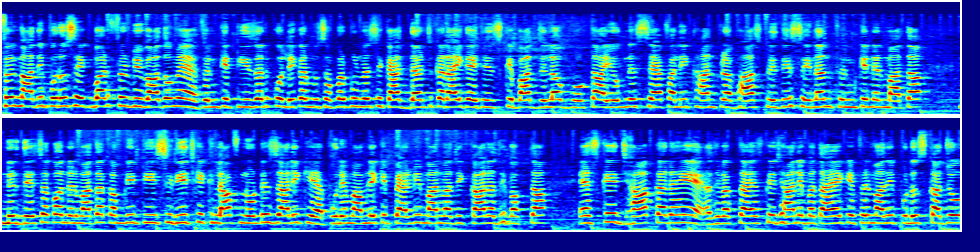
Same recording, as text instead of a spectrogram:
फ़िल्म आदि पुरुष एक बार फिर विवादों में है। फ़िल्म के टीजर को लेकर मुजफ्फरपुर में शिकायत दर्ज कराई गई थी। जिसके बाद जिला उपभोक्ता आयोग ने सैफ अली खान, प्रभास कृति सेनन फ़िल्म के निर्माता, निर्देशक और निर्माता कंपनी टी सीरीज़ के खिलाफ नोटिस जारी किया है। पूरे मामले के पैरवी मानवाधिकार अधिवक्ता एस के झा कर रहे हैं। अधिवक्ता एस के झा ने बताया कि फ़िल्म आदि पुरुष का जो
